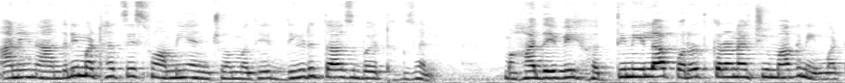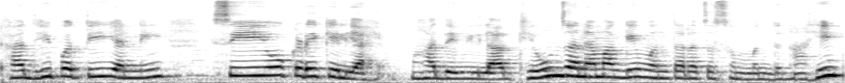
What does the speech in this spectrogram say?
आणि नांदणी मठाचे स्वामी यांच्यामध्ये दीड तास बैठक झाली. महादेवी हत्तीनीला परत करण्याची मागणी मठाधिपती यांनी सीईओकडे केली आहे. महादेवीला घेऊन जाण्यामागे वनताराचा संबंध नाही.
